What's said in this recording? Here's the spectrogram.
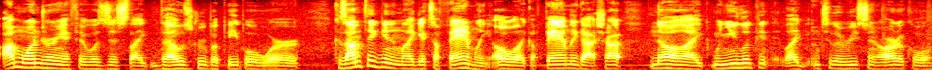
I'm wondering if it was just like those group of people were, because I'm thinking like it's a family. Oh, like a family got shot. No, like when you look at like into the recent article,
